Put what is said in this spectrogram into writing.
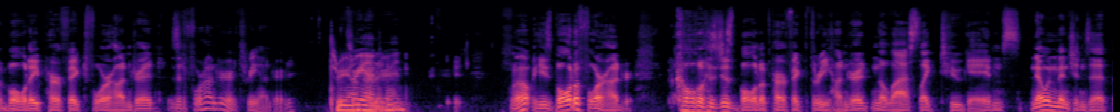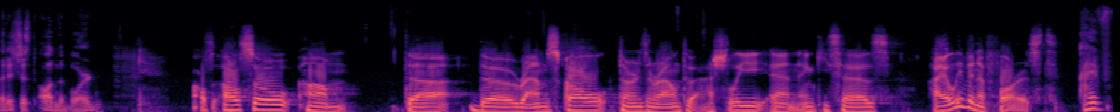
bowled a perfect 400. Is it a 400 or 300? 300. 300. Well, he's bowled a 400. Cole has just bowled a perfect 300 in the last like two games. No one mentions it, but it's just on the board. Also, also um, the the ram skull turns around to Ashley and Enki says, "I live in a forest." I've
